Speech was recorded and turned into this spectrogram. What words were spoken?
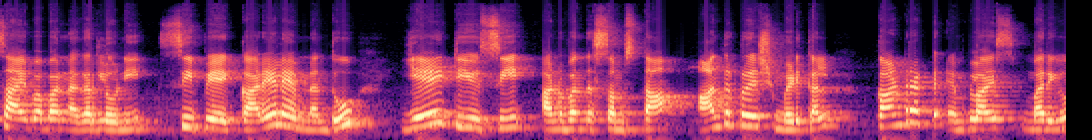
సాయిబాబా నగర్లోని సిపిఐ కార్యాలయం నందు ఏఐటియుసి అనుబంధ సంస్థ ఆంధ్రప్రదేశ్ మెడికల్ కాంట్రాక్ట్ ఎంప్లాయీస్ మరియు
